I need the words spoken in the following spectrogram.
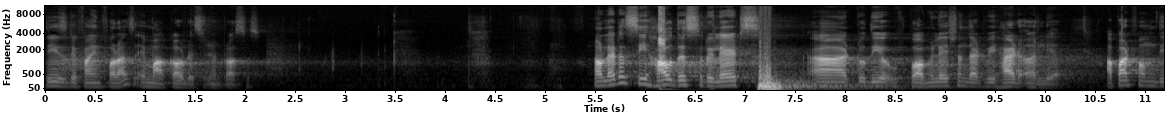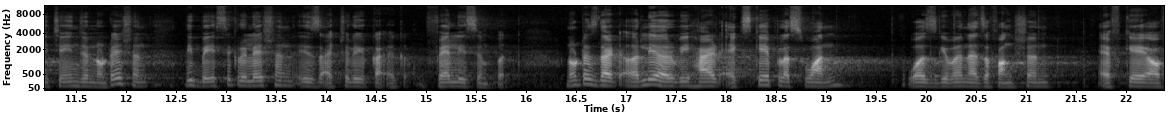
These define for us a Markov decision process. Now let us see how this relates uh, to the formulation that we had earlier. Apart from the change in notation, the basic relation is actually fairly simple. Notice that earlier we had xk plus 1 was given as a function fk of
